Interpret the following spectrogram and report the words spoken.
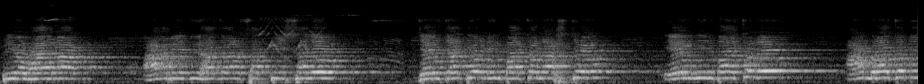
প্রিয় ভাইরা আগামী দুই হাজার ছাব্বিশ সালে যে জাতীয় নির্বাচন আসছে, এই নির্বাচনে আমরা যদি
